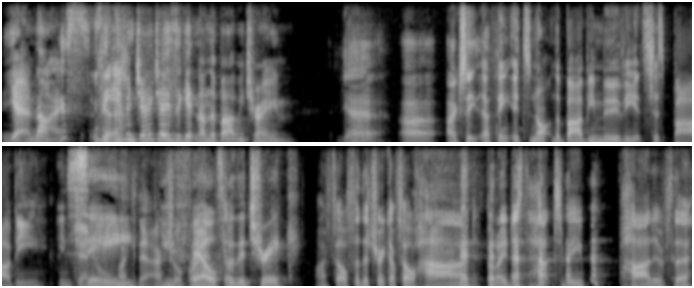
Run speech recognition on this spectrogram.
Yeah, nice. See, Yeah. even JJ's are getting on the Barbie train. Yeah. Uh, actually, I think it's not the Barbie movie. It's just Barbie in general, See, like the actual you brand. fell So for the trick. I fell for the trick. I fell hard, but I just had to be part of the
